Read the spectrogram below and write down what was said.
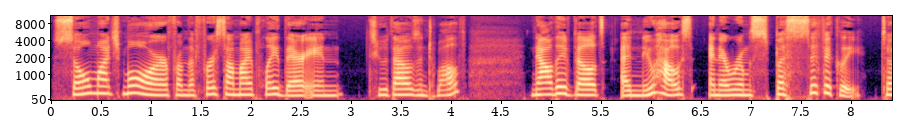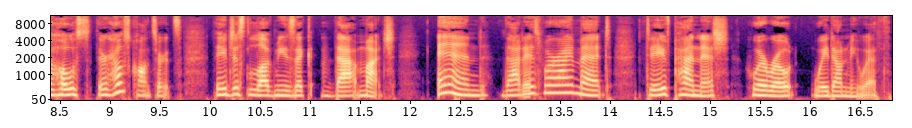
so much more from the first time I played there in 2012. Now they've built a new house and a room specifically to host their house concerts. They just love music that much. And that is where I met Dave Panish, who I wrote Wait on Me with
